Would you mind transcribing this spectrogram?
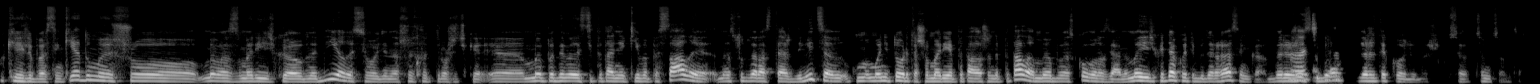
Окей, любесенькі, я думаю, що ми вас з Марієчкою обнадіяли сьогодні на щось хоч трошечки. Е, Ми подивилися ті питання, які ви писали. Наступний раз теж дивіться, моніторте, що Марія питала, що не питала. Ми обов'язково розглянемо. Марієчка, дякую тобі, дорогесенька. Бережи себе, бережи кого любиш. Все, цим цим цим.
